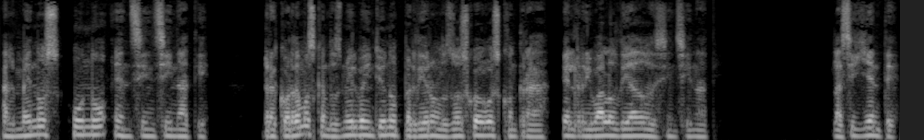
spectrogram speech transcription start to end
al menos uno en Cincinnati. Recordemos que en 2021 perdieron los dos juegos contra el rival odiado de Cincinnati. La siguiente.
